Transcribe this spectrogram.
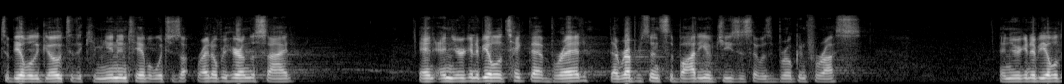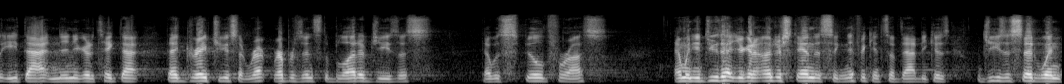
to be able to go to the communion table, which is right over here on the side. And, and you're going to be able to take that bread that represents the body of Jesus that was broken for us. And you're going to be able to eat that. And then you're going to take that, that grape juice that rep- represents the blood of Jesus that was spilled for us. And when you do that, you're going to understand the significance of that because Jesus said, when,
